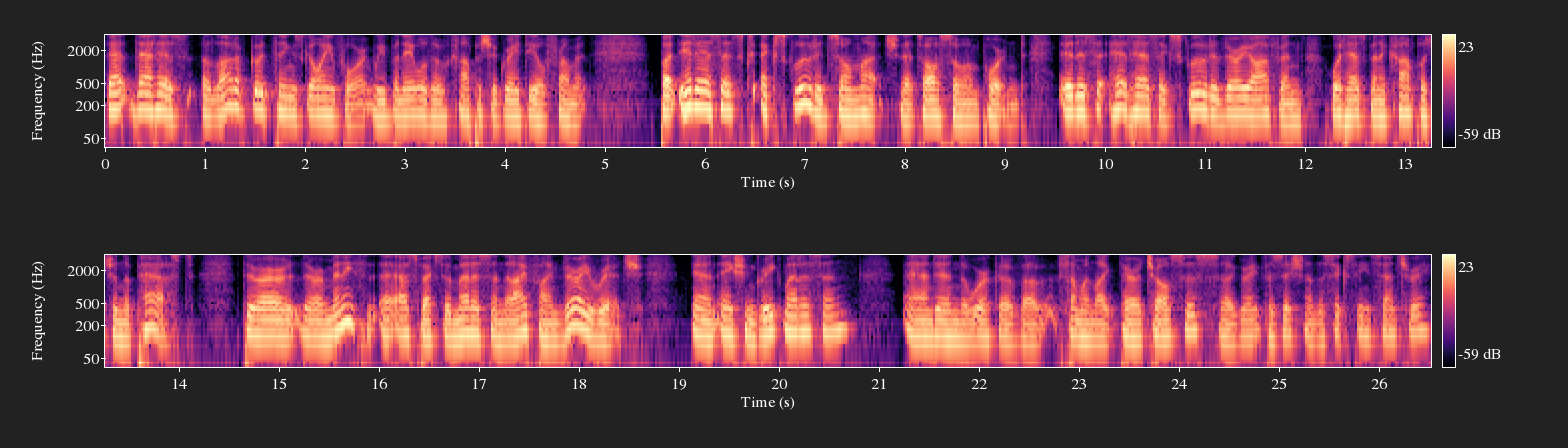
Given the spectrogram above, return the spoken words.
That that has a lot of good things going for it. We've been able to accomplish a great deal from it. But it has ex- excluded so much. That's also important. It, is, it has excluded very often what has been accomplished in the past. There are, there are many th- aspects of medicine that I find very rich in ancient Greek medicine, and in the work of uh, someone like Paracelsus, a great physician of the 16th century.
